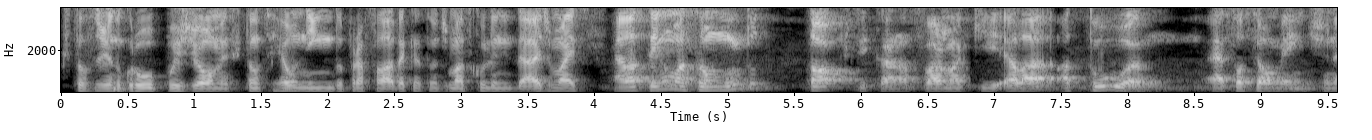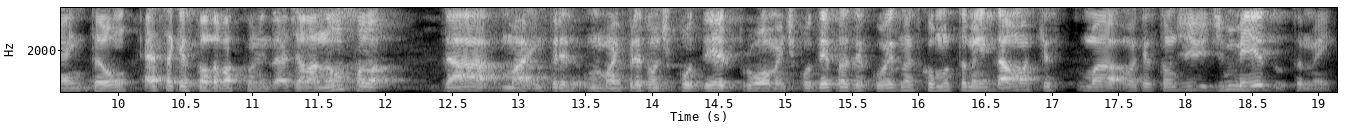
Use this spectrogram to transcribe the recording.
estão surgindo grupos de homens que estão se reunindo para falar da questão de masculinidade, mas ela tem uma ação muito tóxica na forma que ela atua é, socialmente, né? Então, essa questão da masculinidade, ela não só dá uma, impre- uma impressão de poder para o homem, de poder fazer coisas, mas como também dá uma, ques- uma, uma questão de, de medo também.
